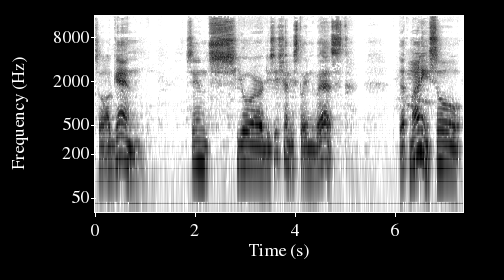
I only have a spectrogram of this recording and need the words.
so again since your decision is to invest that money so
